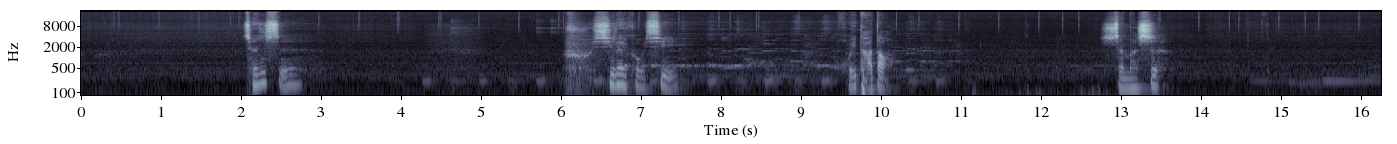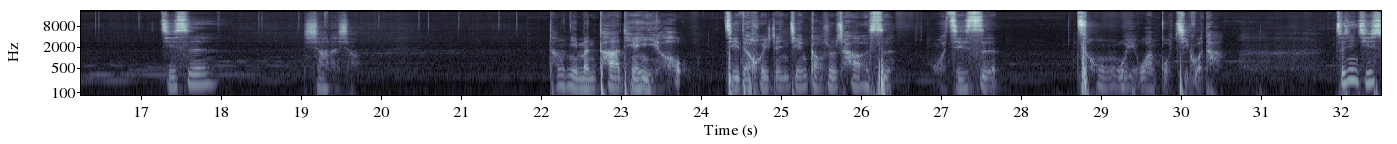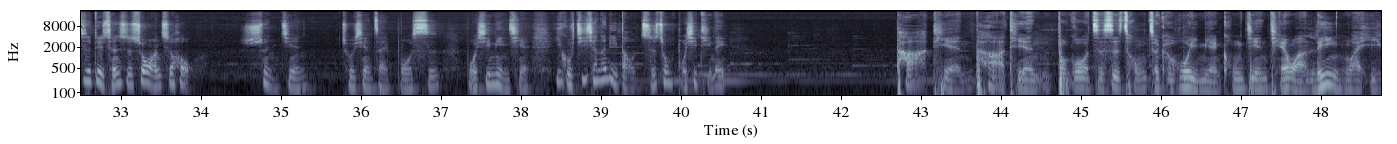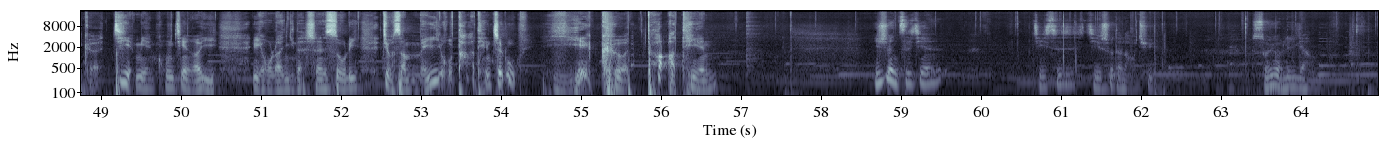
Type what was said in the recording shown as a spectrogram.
诚实吸了一口气，回答道：“什么事？”吉斯。笑了笑。当你们踏天以后，记得回人间告诉查尔斯，我吉斯从未忘过记过他。只见吉斯对诚实说完之后，瞬间出现在博斯博西面前，一股极强的力道直冲博西体内。踏天，踏天，不过只是从这个位面空间前往另外一个界面空间而已。有了你的神速力，就算没有踏天之路，也可踏天。一瞬之间，急时急速的老去，所有力量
